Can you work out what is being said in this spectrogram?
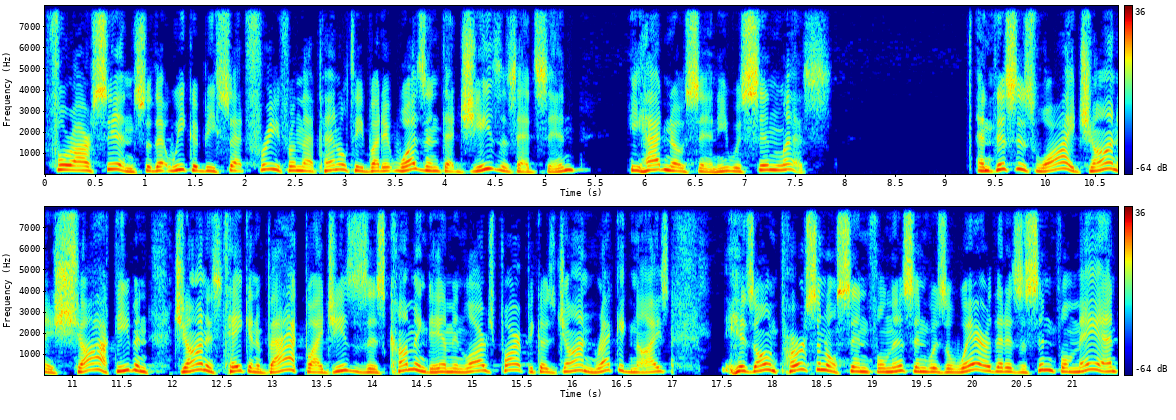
for our sin so that we could be set free from that penalty. But it wasn't that Jesus had sin. He had no sin. He was sinless. And this is why John is shocked. Even John is taken aback by Jesus' coming to him in large part because John recognized his own personal sinfulness and was aware that as a sinful man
